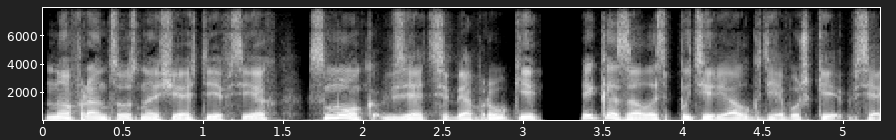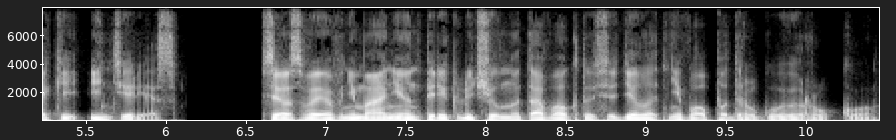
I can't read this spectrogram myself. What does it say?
но француз, на счастье всех, смог взять себя в руки и, казалось, потерял к девушке всякий интерес. Все свое внимание он переключил на того, кто сидел от него по другую руку.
